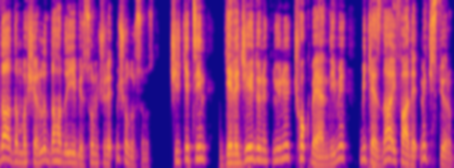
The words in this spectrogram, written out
daha da başarılı daha da iyi bir sonuç üretmiş olursunuz. Şirketin geleceğe dönüklüğünü çok beğendiğimi bir kez daha ifade etmek istiyorum.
